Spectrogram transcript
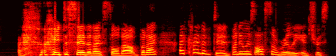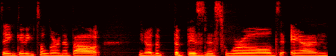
I hate to say that I sold out, but I, I kind of did. But it was also really interesting getting to learn about, you know, the, the business world. And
